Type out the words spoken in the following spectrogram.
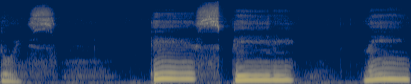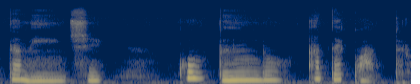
dois. Expire lentamente, contando até quatro.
